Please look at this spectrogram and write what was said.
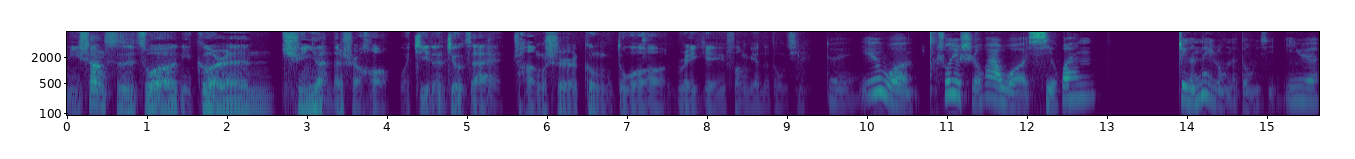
你上次做你个人巡演的时候，我记得就在尝试更多 reggae 方面的东西。对，因为我说句实话，我喜欢这个内容的东西，音乐，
